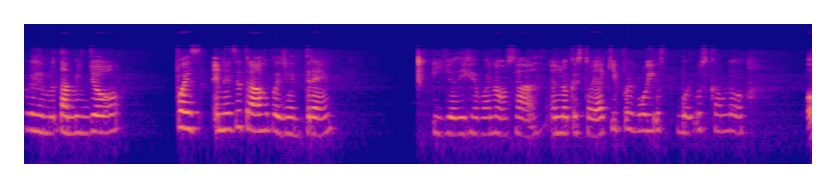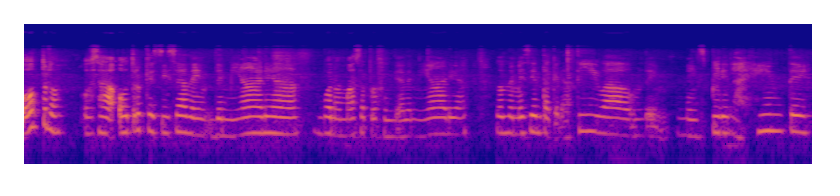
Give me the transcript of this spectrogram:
por ejemplo, también yo, pues en ese trabajo, pues yo entré y yo dije, bueno, o sea, en lo que estoy aquí, pues voy, voy buscando otro, o sea, otro que sí sea de, de, mi área, bueno, más a profundidad de mi área, donde me sienta creativa, donde me inspire la gente,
